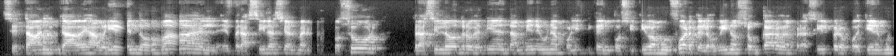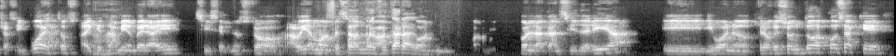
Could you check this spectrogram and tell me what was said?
se estaban cada vez abriendo más el Brasil hacia el Mercosur, Brasil lo otro que tiene también es una política impositiva muy fuerte. Los vinos son caros en Brasil, pero pues tienen muchos impuestos. Hay que también ver ahí si nosotros habíamos empezado a trabajar con, con, la Cancillería y, bueno, creo que son todas cosas que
